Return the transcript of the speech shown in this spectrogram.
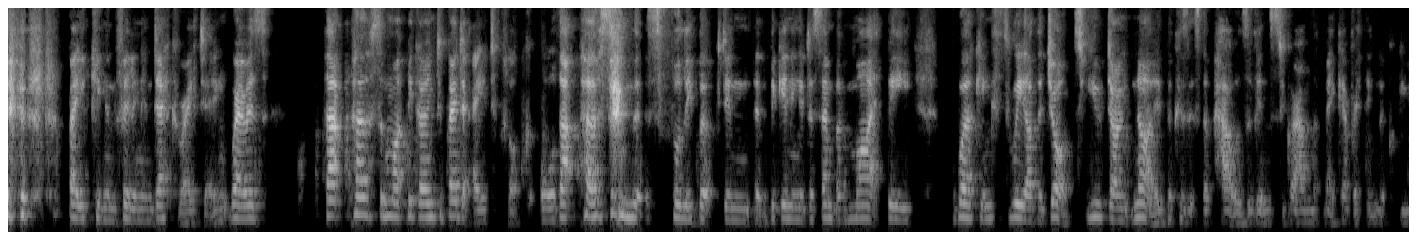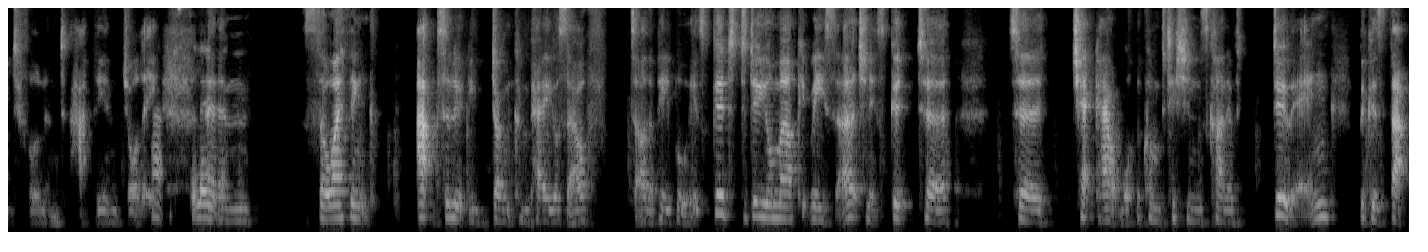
baking and filling and decorating. Whereas that person might be going to bed at eight o'clock, or that person that's fully booked in at the beginning of December might be working three other jobs. You don't know because it's the powers of Instagram that make everything look beautiful and happy and jolly. Absolutely. Um, so I think absolutely don't compare yourself to other people. It's good to do your market research and it's good to to check out what the competition's kind of doing because that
